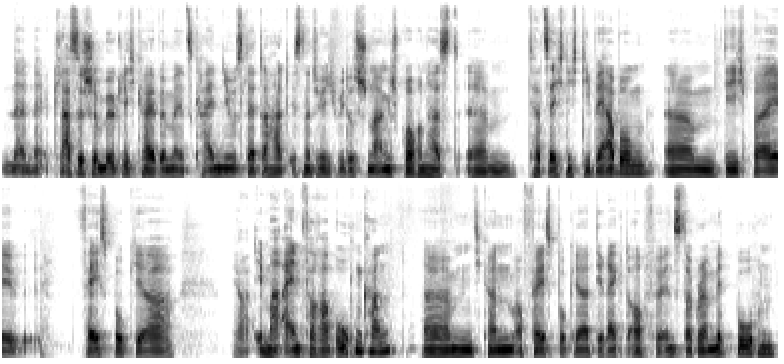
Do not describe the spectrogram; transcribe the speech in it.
eine, eine klassische Möglichkeit, wenn man jetzt keinen Newsletter hat, ist natürlich, wie du es schon angesprochen hast, ähm, tatsächlich die Werbung, ähm, die ich bei Facebook ja, ja immer einfacher buchen kann. Ähm, ich kann auf Facebook ja direkt auch für Instagram mitbuchen.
